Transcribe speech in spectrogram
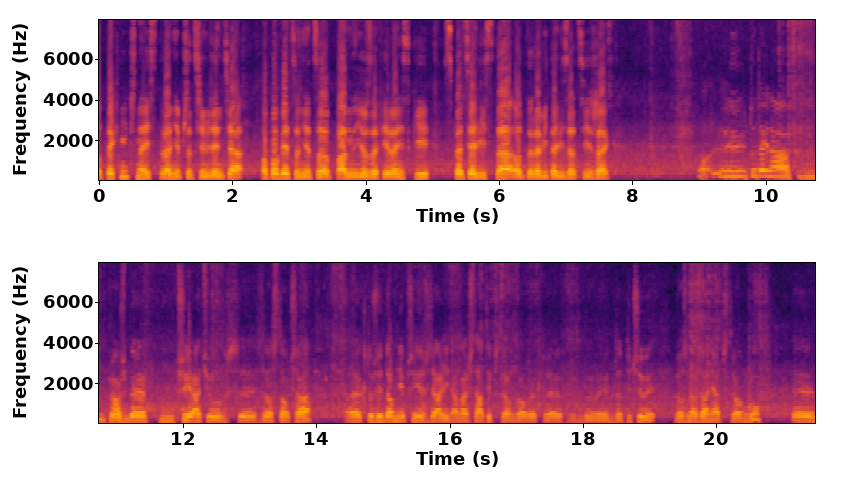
O technicznej stronie przedsięwzięcia opowie co nieco pan Józef Jeleński, specjalista od rewitalizacji rzek. No, tutaj na prośbę przyjaciół z, z Roztocza, e, którzy do mnie przyjeżdżali na warsztaty pstrągowe, które były, dotyczyły rozmnażania pstrągów, y,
